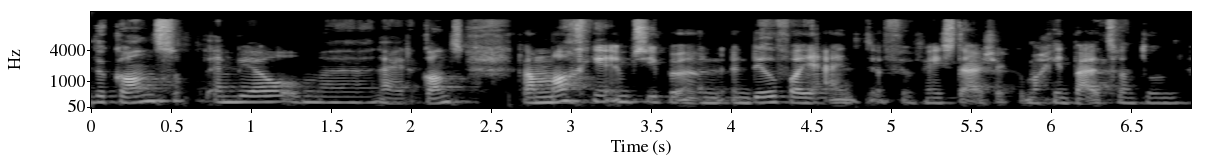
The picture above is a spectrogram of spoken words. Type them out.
de kans op het MBO om, uh, nou ja, de kans. Dan mag je in principe een, een deel van je eind van je stage mag je in het buitenland doen.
